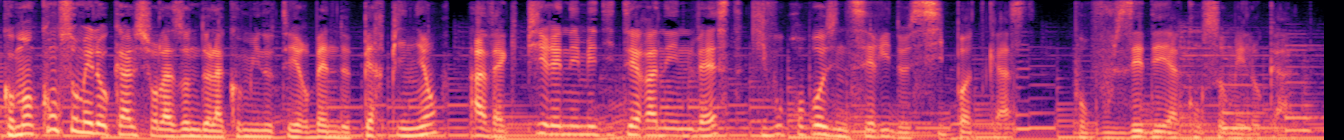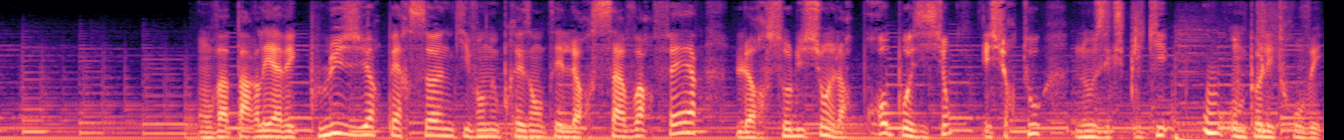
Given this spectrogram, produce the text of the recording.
Comment consommer local sur la zone de la communauté urbaine de Perpignan avec Pyrénées Méditerranée Invest qui vous propose une série de 6 podcasts pour vous aider à consommer local. On va parler avec plusieurs personnes qui vont nous présenter leur savoir-faire, leurs solutions et leurs propositions et surtout nous expliquer où on peut les trouver.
